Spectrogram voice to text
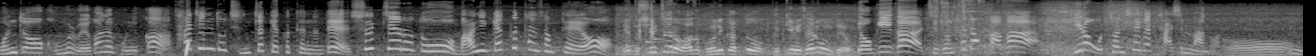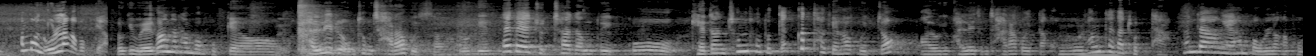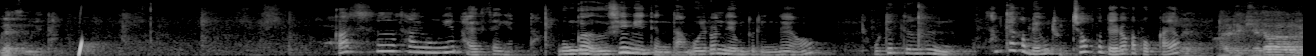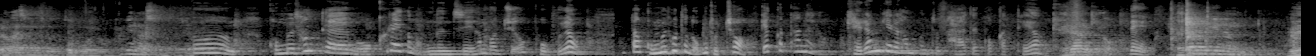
먼저 건물 외관을 보니까 사진도 진짜 깨끗했는데 실제로도 많이 깨끗한 상태예요. 이게 또 실제로 와서 보니까 또 느낌이 새로운데요? 여기가 지금 최저가가 1억 5,740만 원. 어. 음, 한번 올라가 볼게요. 여기 외관을 한번 볼게요. 관리를 엄청 잘하고 있어요. 여기 세대 주차장도 있고 계단 청소도 깨끗하게 하고 있죠. 아 여기 관리 좀 잘하고 있다. 건물 상태가 좋다. 현장에 한번 올라가 보겠습니다. 가스 사용이 발생했다. 뭔가 의심이 된다. 뭐 이런 내용들이 있네요. 어쨌든 상태가 매우 좋죠. 한번 내려가 볼까요? 네. 아, 이렇게 계단을 내려가시면서 또뭐 확인하시는 거예요? 지금 건물 상태 뭐 크랙은 없는지 한번 쭉 보고요. 일단 건물 상태 너무 좋죠? 깨끗하네요. 계량기를 한번 좀 봐야 될 것 같아요. 계량기요? 네. 계량기는 왜?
